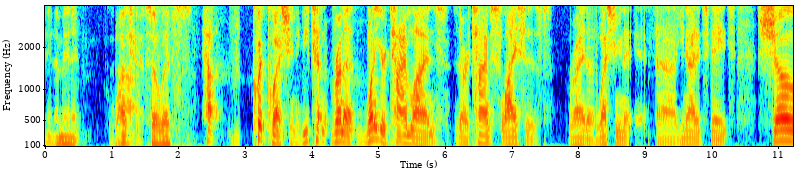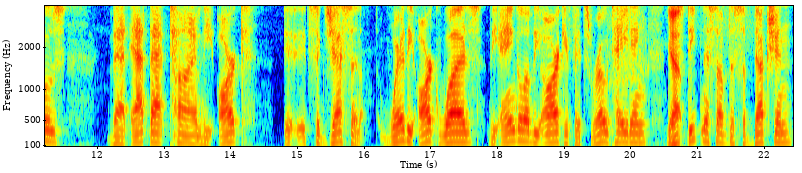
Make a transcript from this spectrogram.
in a minute. Wow. Okay, so let's. How, quick question. If you t- run a one of your timelines or time slices, right, of Western uh, United States, shows that at that time the arc, it, it suggests an where the arc was, the angle of the arc, if it's rotating, the steepness of the subduction.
